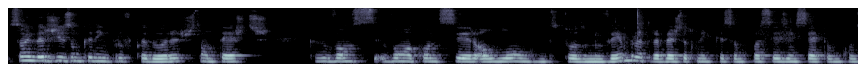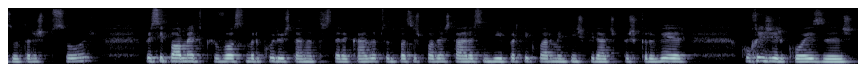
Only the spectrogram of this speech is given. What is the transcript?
são energias um bocadinho provocadoras, são testes que vão, vão acontecer ao longo de todo novembro, através da comunicação que vocês insetam com as outras pessoas, principalmente porque o vosso Mercúrio está na terceira casa, portanto vocês podem estar a sentir particularmente inspirados para escrever, corrigir coisas,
